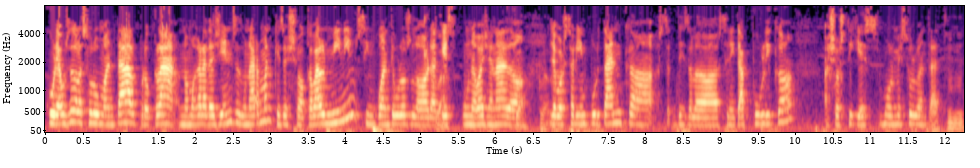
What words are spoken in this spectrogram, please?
cureu-vos de la salut mental, però clar, no m'agrada gens adonar-me'n que és això, que val mínim 50 euros l'hora, que és una bajanada Clar, clar, clar. llavors seria important que des de la sanitat pública això estigués molt més solventat Uh -huh.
